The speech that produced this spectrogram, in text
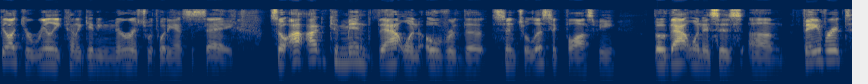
feel like you're really kind of getting nourished with what he has to say. So I, would commend that one over the sensualistic philosophy, though that one is his um, favorite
